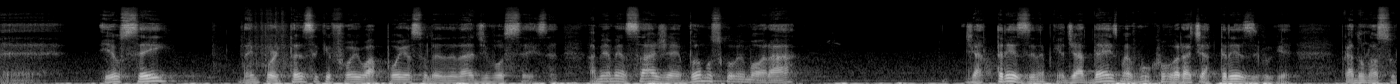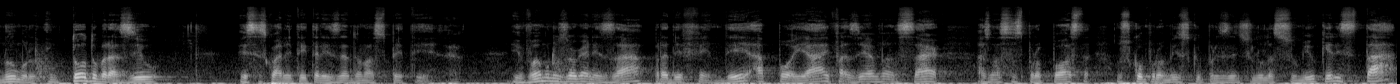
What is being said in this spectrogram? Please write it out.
É, eu sei da importância que foi o apoio e a solidariedade de vocês. Né? A minha mensagem é: vamos comemorar dia 13, né? porque é dia 10, mas vamos comemorar dia 13, porque por causa do nosso número, em todo o Brasil, esses 43 anos do nosso PT. Né? E vamos nos organizar para defender, apoiar e fazer avançar as nossas propostas, os compromissos que o presidente Lula assumiu, que ele está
